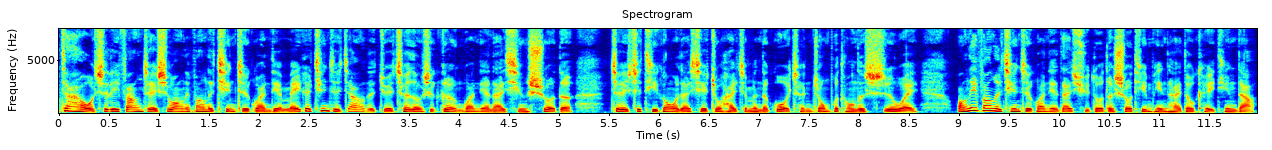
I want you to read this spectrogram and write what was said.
家好，我是立方，这也是王立方的亲子观点。每一个亲子教养的决策都是个人观点来形塑的，这也是提供我在协助孩子们的过程中不同的思维。王立方的亲子观点在许多的收听平台都可以听到。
